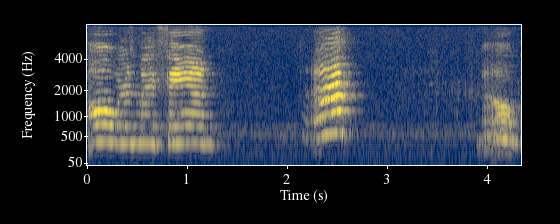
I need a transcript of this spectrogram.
Oh, where's my fan? Ah! No.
